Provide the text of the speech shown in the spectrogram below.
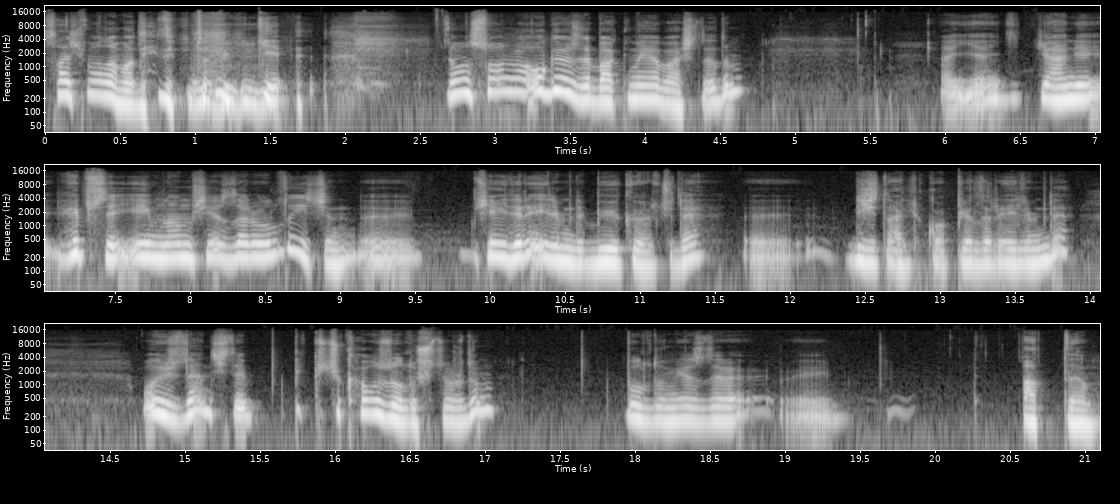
saçmalama dedim tabii ki. Ama sonra o gözle bakmaya başladım. Yani hepsi yayınlanmış yazılar olduğu için e, şeyleri elimde büyük ölçüde. E, dijital kopyaları elimde. O yüzden işte bir küçük havuz oluşturdum. Bulduğum yazıları e, attığım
